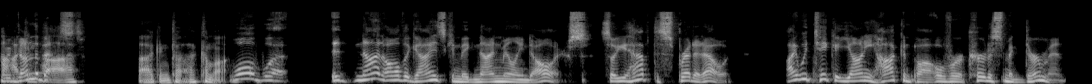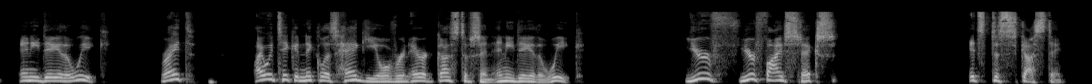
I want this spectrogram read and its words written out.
We've Hawk done the paw. best. Paw. Come on. Well, what? It, not all the guys can make nine million dollars, so you have to spread it out. I would take a Jani Hakanpää over a Kurtis MacDermid any day of the week, right? I would take a Nicolas Hague over an Erik Gustafsson any day of the week. You're you're five six. It's disgusting.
